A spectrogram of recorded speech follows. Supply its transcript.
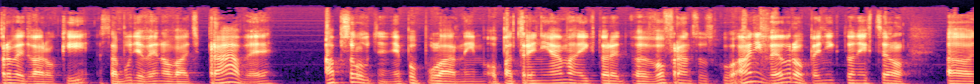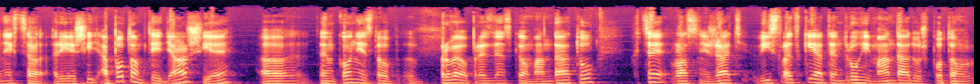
prvé dva roky sa bude venovať práve absolútne nepopulárnym opatreniam, aj ktoré vo Francúzsku ani v Európe nikto nechcel, nechcel riešiť. A potom tie ďalšie, ten koniec toho prvého prezidentského mandátu, chce vlastne žať výsledky a ten druhý mandát už potom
